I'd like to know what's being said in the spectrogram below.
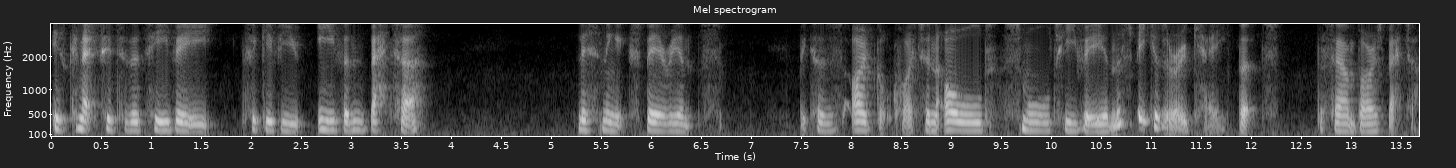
is connected to the TV to give you even better listening experience. Because I've got quite an old, small TV, and the speakers are okay, but the soundbar is better.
